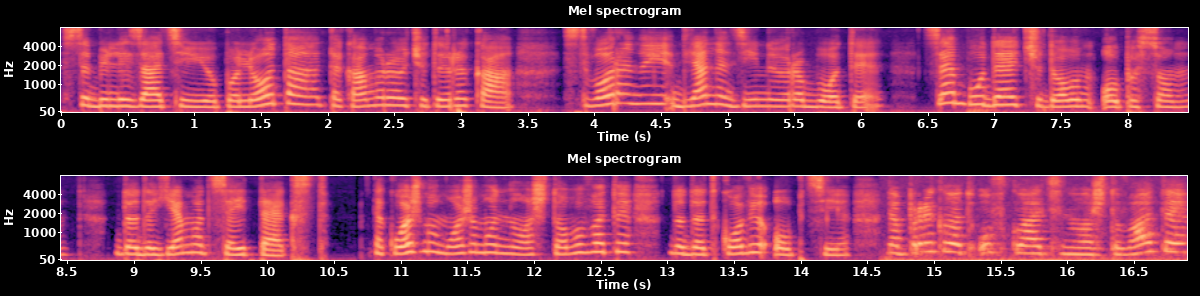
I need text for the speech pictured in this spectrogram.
стабілізацією польота та камерою 4К, створений для надійної роботи. Це буде чудовим описом. Додаємо цей текст. Також ми можемо налаштовувати додаткові опції. Наприклад, у вкладці Налаштувати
